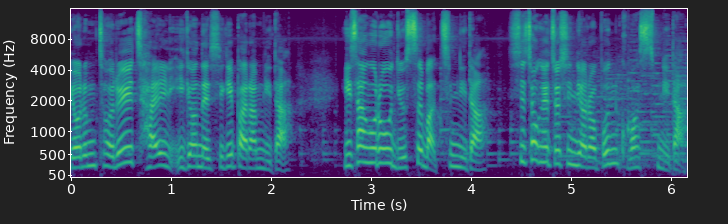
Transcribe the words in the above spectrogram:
여름철을 잘 이겨내시기 바랍니다. 이상으로 뉴스 마칩니다. 시청해주신 여러분 고맙습니다.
